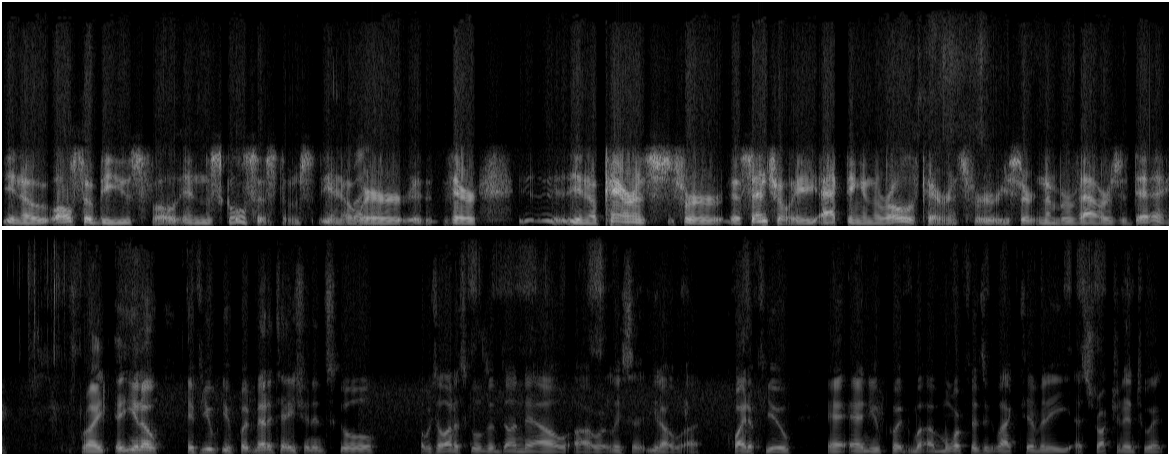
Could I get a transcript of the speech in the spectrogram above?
you know also be useful in the school systems. You know Right. where they're you know parents for essentially acting in the role of parents for a certain number of hours a day. Right. Uh, You know, if you, you put meditation in school, uh, which a lot of schools have done now, uh, or at least, uh, you know, uh, quite a few, and, and you put m- uh, more physical activity uh, structured into it,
